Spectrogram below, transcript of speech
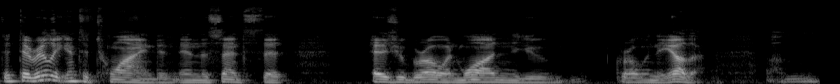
that they're really intertwined in, in the sense that as you grow in one, you grow in the other. Um,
